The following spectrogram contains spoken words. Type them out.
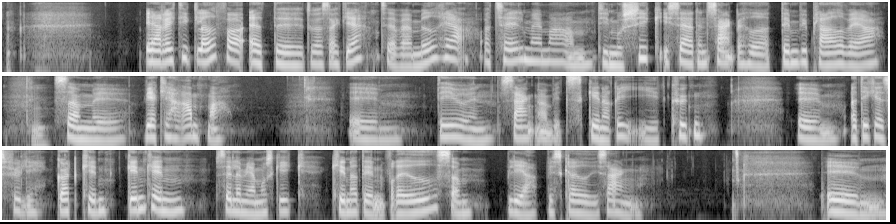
jeg er rigtig glad for, at øh, du har sagt ja til at være med her og tale med mig om din musik, især den sang, der hedder Dem vi plejede at være, mm. som øh, virkelig har ramt mig. Øh, det er jo en sang om et skænderi i et køkken, Øhm, og det kan jeg selvfølgelig godt kende, genkende, selvom jeg måske ikke kender den vrede, som bliver beskrevet i sangen. Øhm,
